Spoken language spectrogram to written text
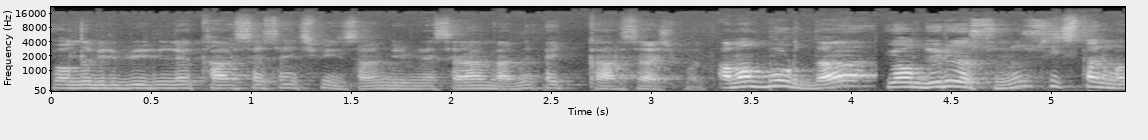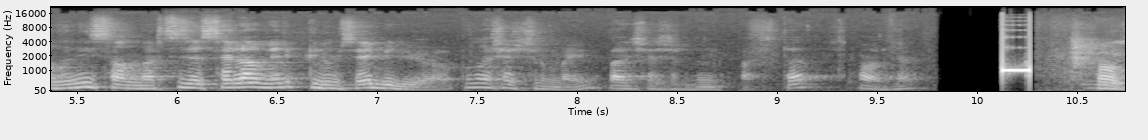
Yolda birbiriyle karşılaşan hiçbir insanın birbirine selam verdiğini pek karşılaşmadım. Ama burada yol yürüyorsunuz hiç tanımadığın insanlar size selam verip gülümseyebiliyor. Buna şaşırmayın. Ben şaşırdım ilk başta. Öyle. Tamam.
